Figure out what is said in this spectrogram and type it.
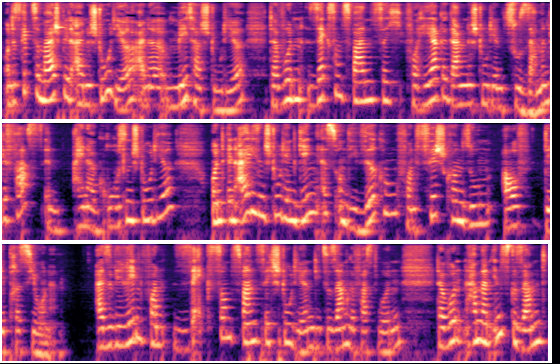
Und es gibt zum Beispiel eine Studie, eine Metastudie, da wurden 26 vorhergegangene Studien zusammengefasst in einer großen Studie. Und in all diesen Studien ging es um die Wirkung von Fischkonsum auf Depressionen. Also wir reden von 26 Studien, die zusammengefasst wurden. Da wurden, haben dann insgesamt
